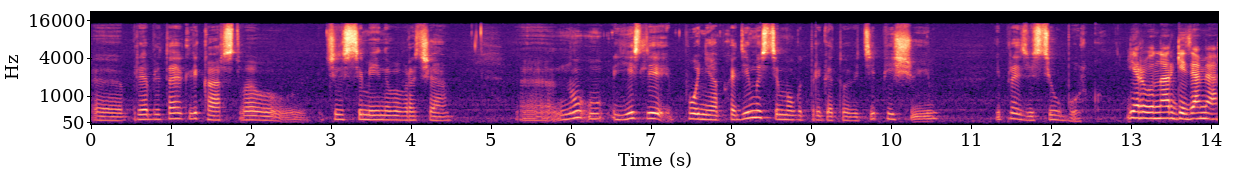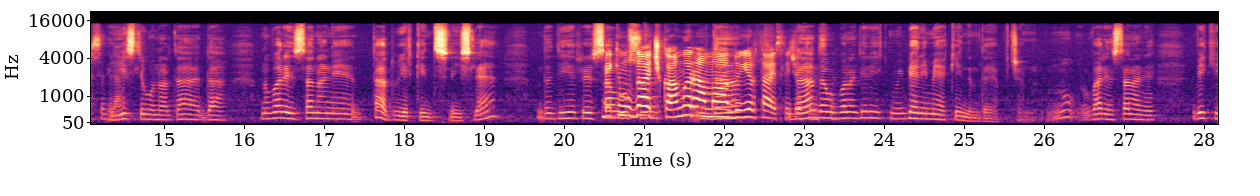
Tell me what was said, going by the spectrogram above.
э, приобретают лекарства через семейного врача. Э, ну если по необходимости могут приготовить и пищу им и произвести уборку. Если у нар да да. var insan hani da duyar kendisini işle. Da diğer sağ Belki olsun. uzağa çıkamır ama da, duyar ta isteyecek. Da, da bana diyor ki ben yemeği kendim de yapacağım. No, var insan hani belki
